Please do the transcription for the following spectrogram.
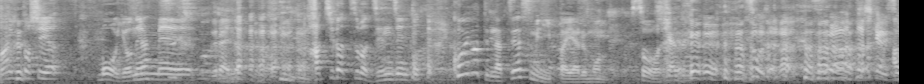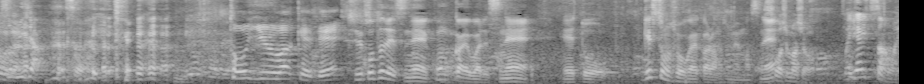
毎年もう4年目ぐらいになるけど8月は全然取ってないよこういうのって夏休みにいっぱいやるもんだよそう。じゃねそうじゃない。それは確かにそうだ遊びじゃなん。そう。だって。というわけで。ということでですね今回はですねえっとゲストの紹介から始めますね。そうしましょう、まあ、八市さんは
